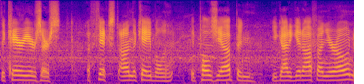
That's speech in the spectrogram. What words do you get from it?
the carriers are affixed uh, on the cable. It pulls you up, and you got to get off on your own.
